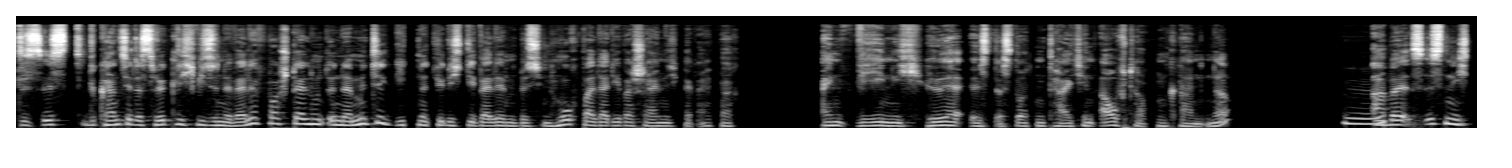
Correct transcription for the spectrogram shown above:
Das ist, du kannst dir das wirklich wie so eine Welle vorstellen und in der Mitte geht natürlich die Welle ein bisschen hoch, weil da die Wahrscheinlichkeit einfach ein wenig höher ist, dass dort ein Teilchen auftauchen kann, ne? Mhm. Aber es ist nicht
